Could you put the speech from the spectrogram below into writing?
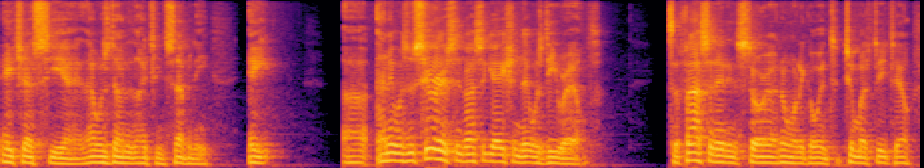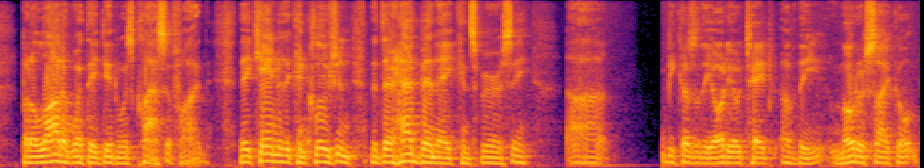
HSCA. That was done in 1978, uh, and it was a serious investigation that was derailed. It's a fascinating story. I don't want to go into too much detail, but a lot of what they did was classified. They came to the conclusion that there had been a conspiracy. Uh, because of the audio tape of the motorcycle.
